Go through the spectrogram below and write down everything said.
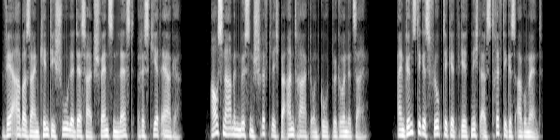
Wer aber sein Kind die Schule deshalb schwänzen lässt, riskiert Ärger. Ausnahmen müssen schriftlich beantragt und gut begründet sein. Ein günstiges Flugticket gilt nicht als triftiges Argument.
